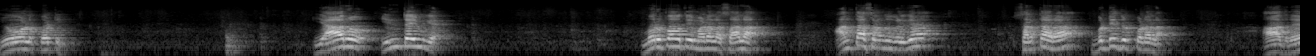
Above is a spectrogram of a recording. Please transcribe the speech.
ಏಳು ಕೋಟಿ. ಯಾರು ಇನ್ ಟೈಮ್ಗೆ ಮರುಪಾವತಿ ಮಾಡಲ್ಲ ಸಾಲ, ಅಂಥ ಸಂಘಗಳಿಗೆ ಸರ್ಕಾರ ಬಡ್ಡಿ ದುಡ್ಡು ಕೊಡಲ್ಲ. ಆದರೆ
